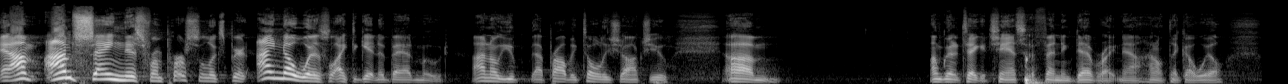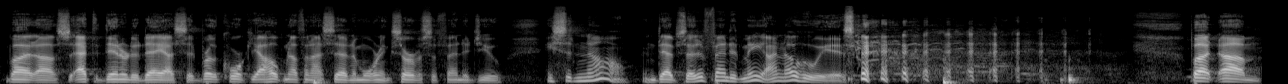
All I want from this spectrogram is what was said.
And I'm, I'm saying this from personal experience. I know what it's like to get in a bad mood. I know you that probably totally shocks you. Um, I'm going to take a chance at offending Deb right now. I don't think I will. But uh, at the dinner today, I said, Brother Corky, I hope nothing I said in the morning service offended you. He said, No. And Deb said, It offended me. I know who he is. but, um,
